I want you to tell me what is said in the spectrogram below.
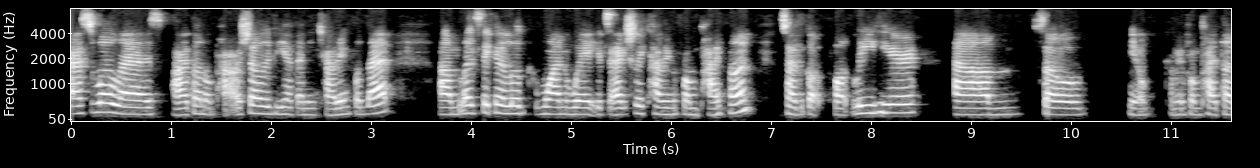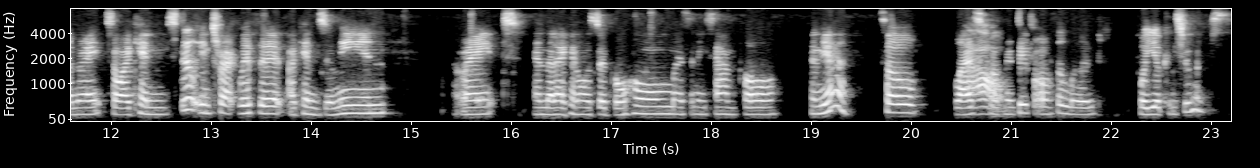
as well as Python or PowerShell if you have any charting for that. Um, let's take a look one way. It's actually coming from Python. So I've got Plotly here. Um, so, you know, coming from Python, right? So I can still interact with it. I can zoom in, right? And then I can also go home as an example. And yeah, so less wow. cognitive overload for your consumers.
